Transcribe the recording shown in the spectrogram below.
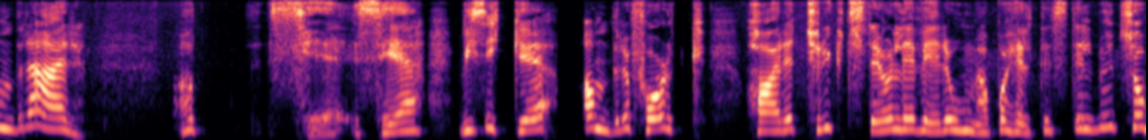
andre er at se, se Hvis ikke andre folk har et trygt sted å levere unga på heltidstilbud, så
